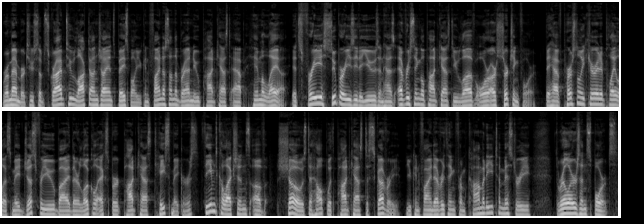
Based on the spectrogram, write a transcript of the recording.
Remember to subscribe to Locked On Giants Baseball. You can find us on the brand new podcast app Himalaya. It's free, super easy to use, and has every single podcast you love or are searching for. They have personally curated playlists made just for you by their local expert podcast tastemakers, themed collections of shows to help with podcast discovery. You can find everything from comedy to mystery thrillers, and sports.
